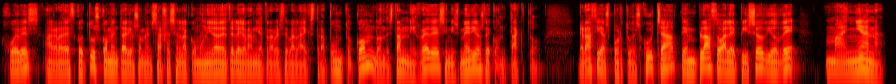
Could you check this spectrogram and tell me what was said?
jueves. Agradezco tus comentarios o mensajes en la comunidad de Telegram y a través de balaextra.com, donde están mis redes y mis medios de contacto. Gracias por tu escucha. Te emplazo al episodio de mañana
